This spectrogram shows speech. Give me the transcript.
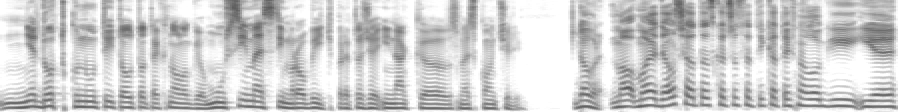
nedotknutý touto technológiou. Musíme s tým robiť, pretože inak e, sme skončili. Dobre, mo- moja ďalšia otázka, čo sa týka technológií, je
